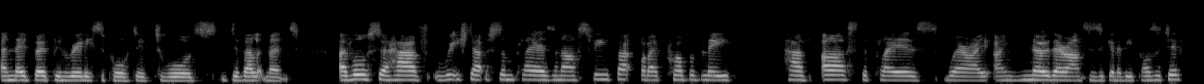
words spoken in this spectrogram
and they've both been really supportive towards development. I've also have reached out to some players and asked feedback, but I probably have asked the players where I, I know their answers are going to be positive,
